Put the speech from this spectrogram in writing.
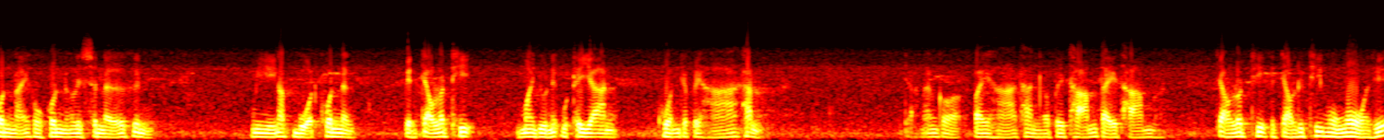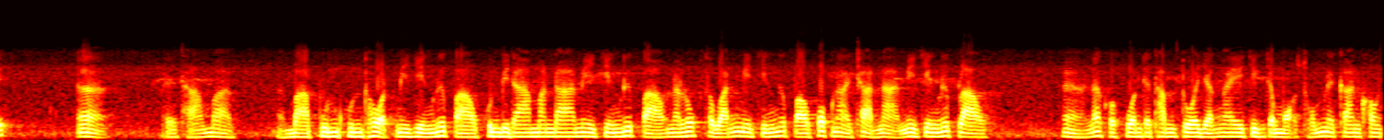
คนไหนของคนหนึ่งเลยเสนอขึ้น มีนักบวชคนหนึ่ง เป็นเจ้าลัทธิมาอยู่ในอุทยานควรจะไปหาท่าน จากนั้นก็ไปหาท่านก็ไปถามไต่ถาม เจ้าลัทธิกับเจ้าลัทธิโง่ๆสิไปถามว่าบาปุญคุณโทษมีจริงหรือเปล่า คุณบิดามารดา มีจริงหรือเปล่านรกสวรรค์มีจริงหรือเปล่าภพหน้าชาติหน้ามีจริงหรือเปล่า แล้วก็ควรจะทำตัวอย่างไงจึงจะเหมาะสมในการครอง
